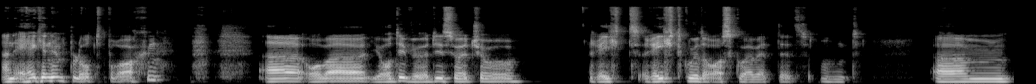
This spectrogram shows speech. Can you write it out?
einen eigenen Plot brauchen. Äh, aber ja, die Welt ist halt schon recht, recht gut ausgearbeitet. Und ähm,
